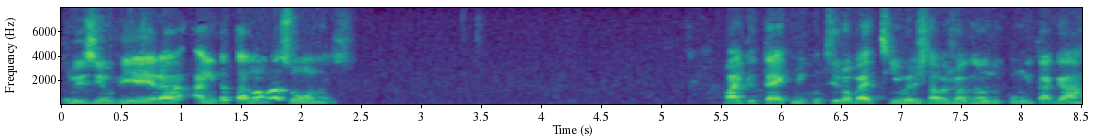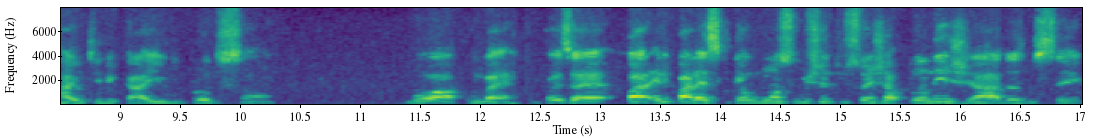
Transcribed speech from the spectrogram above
Luizinho Vieira ainda está no Amazonas. Mike, o técnico tirou Betinho, ele estava jogando com muita garra, aí o time caiu de produção. Boa, Humberto. Pois é, ele parece que tem algumas substituições já planejadas, não sei.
